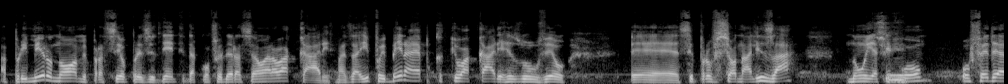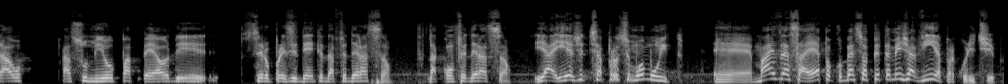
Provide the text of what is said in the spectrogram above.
o primeiro nome para ser o presidente da confederação era o Acari, mas aí foi bem na época que o Acari resolveu é, se profissionalizar, não ia Sim. ter como, o federal assumiu o papel de ser o presidente da federação, da confederação. E aí a gente se aproximou muito. É, mas nessa época o BSOP também já vinha para Curitiba.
